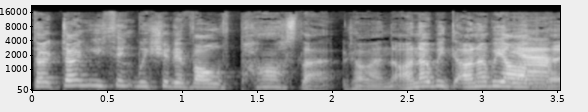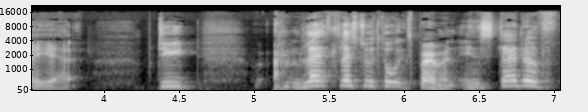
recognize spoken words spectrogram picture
Don't, don't you think we should evolve past that, Joanne? I know we I know we aren't Yeah. there yet. Do you, let's let's do a thought experiment instead of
